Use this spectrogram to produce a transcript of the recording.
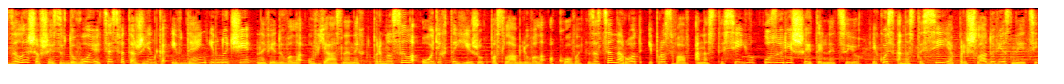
Залишившись вдовою, ця свята жінка і вдень, і вночі навідувала ув'язнених, приносила одяг та їжу, послаблювала окови. За це народ і прозвав Анастасію узурішительницею. Якось Анастасія прийшла до в'язниці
